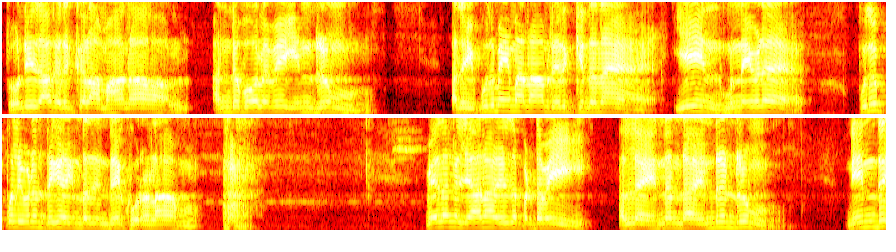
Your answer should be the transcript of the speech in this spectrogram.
தோன்றியதாக இருக்கலாம். ஆனால் அன்று போலவே இன்றும் அதை புதுமை மாறாமல் இருக்கின்றன. ஏன்? முன்னை விட புதுப்பொலிவுடன் திகழ்கின்றது என்றே கூறலாம். வேதங்கள் யாரால் எழுதப்பட்டவை? அல்ல என்னென்றா என்றென்றும் நின்று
